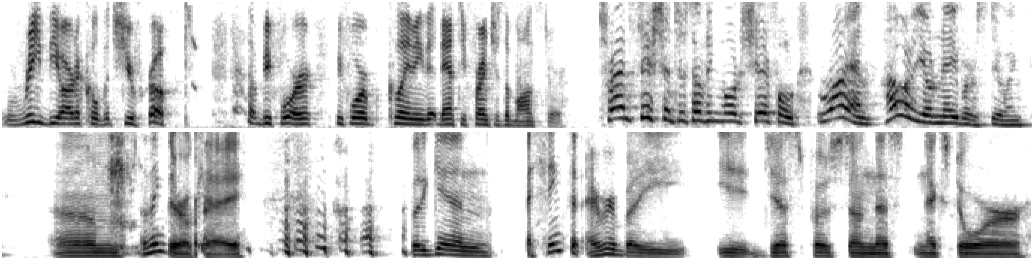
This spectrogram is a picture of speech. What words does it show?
read the article that she wrote before before claiming that Nancy French is a monster. Transition to something more cheerful. Ryan, how are your neighbors doing? Um, I think they're okay. but again, I think that everybody just posts on next next door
